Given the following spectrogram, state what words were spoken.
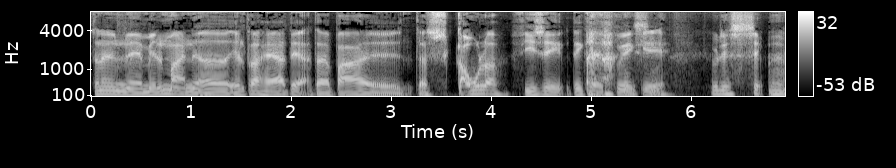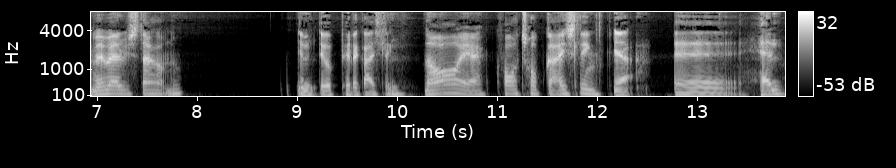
Sådan en øh, mellemmarineret ældre herre der, der bare øh, der skovler fisse ind. Det kan jeg sgu ikke... Øh, Nu er det simpelthen... Hvem er det, vi snakker om nu? jamen, det var Peter Geisling. Nå ja, Kvartrup Geisling. Ja. Øh, han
